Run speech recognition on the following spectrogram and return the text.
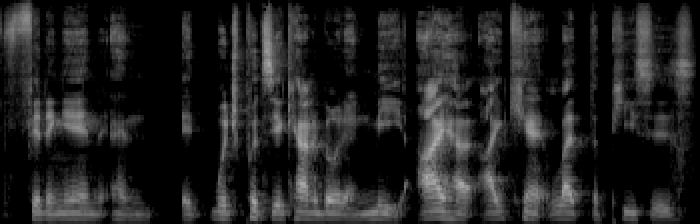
fitting in and it which puts the accountability on me. I have i can't let the pieces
